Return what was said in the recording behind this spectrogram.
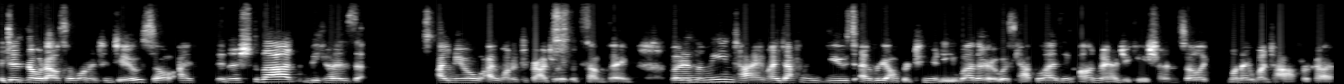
I didn't know what else I wanted to do. So I finished that because I knew I wanted to graduate with something. But in the meantime, I definitely used every opportunity, whether it was capitalizing on my education. So, like when I went to Africa,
